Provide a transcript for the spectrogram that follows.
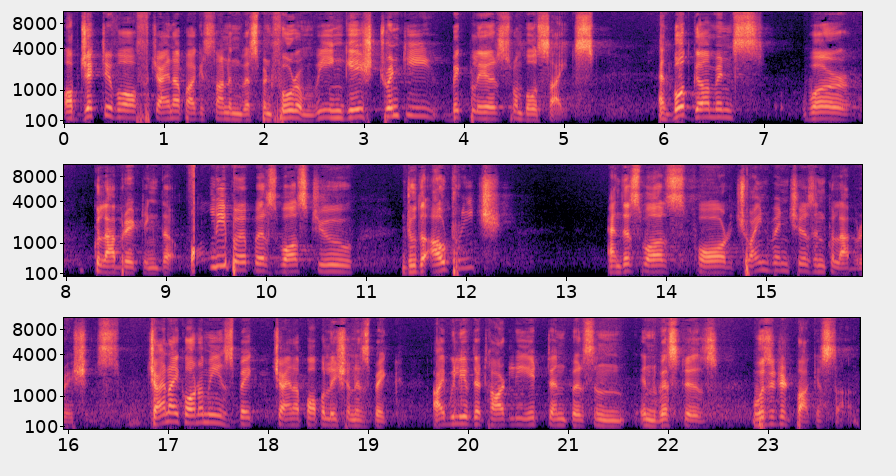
objective of China-Pakistan Investment Forum? We engaged 20 big players from both sides. And both governments were collaborating. The only purpose was to do the outreach, and this was for joint ventures and collaborations. China economy is big, China population is big. I believe that hardly 8, 10% investors visited Pakistan.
